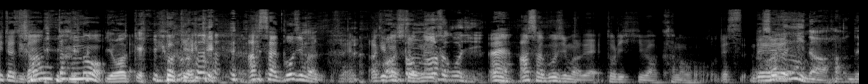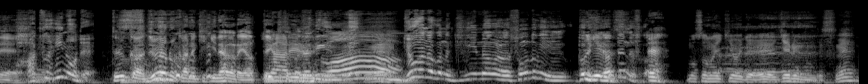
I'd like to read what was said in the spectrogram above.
1日元旦の 夜明け。夜明け。朝5時までですね。明けましておめ朝5時。ええ朝5時まで取引は可能です。で、それいいな。で、初日の出。というか、除夜の鐘聞きながらやっていくとか。ねやれるんですね。わジョアナ君の聞きながら、その時に取引やってんですか？ええもうその勢いでええいけるんですね。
